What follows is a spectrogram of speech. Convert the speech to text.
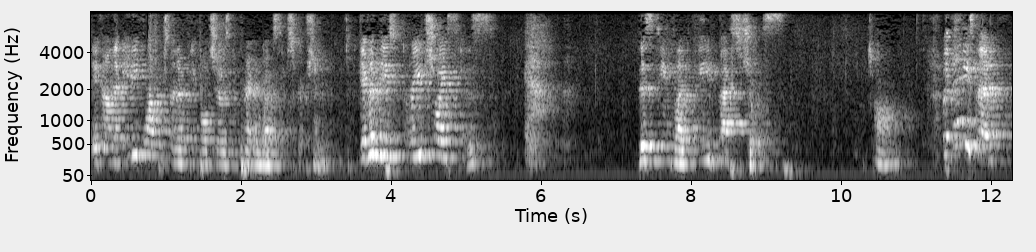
they found that 84% of people chose the print and web subscription. Given these three choices, this seemed like the best choice. Um, but then he said,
